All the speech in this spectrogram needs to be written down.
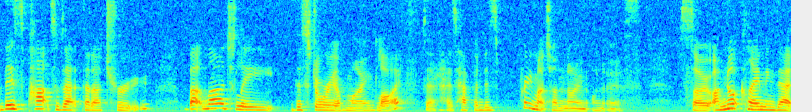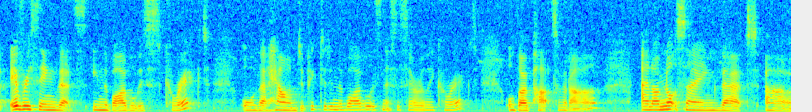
there's parts of that that are true, but largely the story of my life that has happened is pretty much unknown on earth. So I'm not claiming that everything that's in the Bible is correct or that how I'm depicted in the Bible is necessarily correct, although parts of it are. And I'm not saying that uh,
